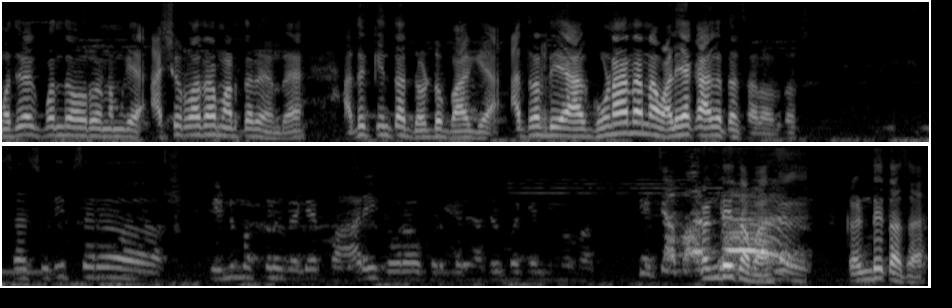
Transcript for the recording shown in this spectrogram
ಮದುವೆಗೆ ಬಂದು ಅವರು ನಮಗೆ ಆಶೀರ್ವಾದ ಮಾಡ್ತಾರೆ ಅಂದರೆ ಅದಕ್ಕಿಂತ ದೊಡ್ಡ ಭಾಗ್ಯ. ಅದರಲ್ಲಿ ಆ ಗುಣನ ನಾವು ಅಳಿಯೋಕ್ಕಾಗುತ್ತಾ ಸರ್ ಅವ್ರದ್ದು ಸರ್ ಸುದೀಪ್ ಸರ್ ಹೆಣ್ಣು ಮಕ್ಕಳ ಬಗ್ಗೆ ಭಾರಿ ಗೌರವ ಕೊಡ್ತಾರೆ. ಅದ್ರ ಬಗ್ಗೆ ನಿಮ್ಮ ಮಾತು? ಖಂಡಿತ ಬಾ ಖಂಡಿತ ಸರ್.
